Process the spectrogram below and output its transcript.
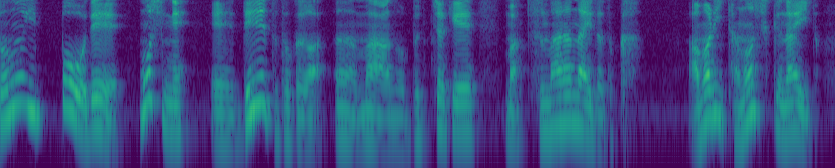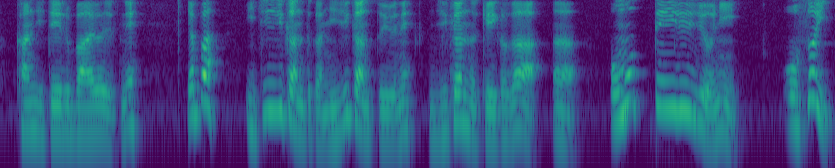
その一方でもしね、えーデートとかが、うん、まああのぶっちゃけ、まあ、つまらないだとかあまり楽しくないと感じている場合はですねやっぱ1時間とか2時間というね時間の経過が、うん、思っている以上に遅い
